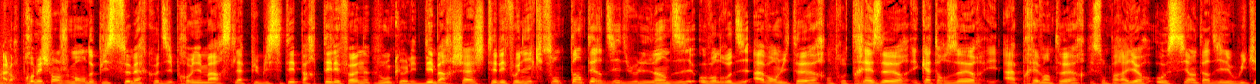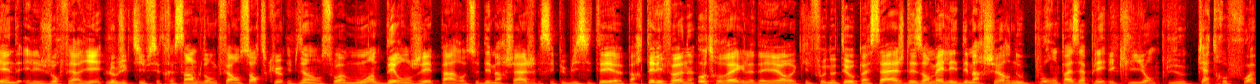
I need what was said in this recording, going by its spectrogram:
Alors premier changement, depuis ce mercredi 1er mars, la publicité par téléphone, donc euh, les démarchages téléphoniques, sont interdits du lundi au vendredi avant 8h, entre 13h et 14h et après 20h. Ils sont par ailleurs aussi interdits les week-ends et les jours fériés. L'objectif c'est très simple, donc faire en sorte que eh bien, on soit moins dérangé par ce démarchage et ces publicités euh, par téléphone. Autre règle d'ailleurs qu'il faut noter au passage, désormais les démarcheurs ne pourront pas appeler les clients plus de 4 fois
